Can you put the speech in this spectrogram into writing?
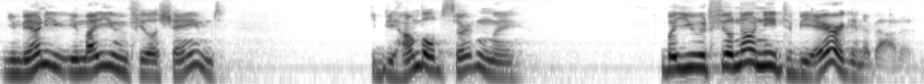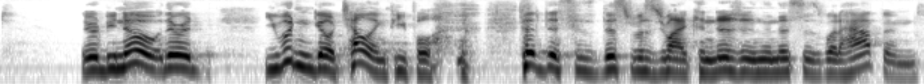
you, might, you might even feel ashamed. You'd be humbled, certainly. But you would feel no need to be arrogant about it. There would be no, there would, you wouldn't go telling people that this, is, this was my condition and this is what happened.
